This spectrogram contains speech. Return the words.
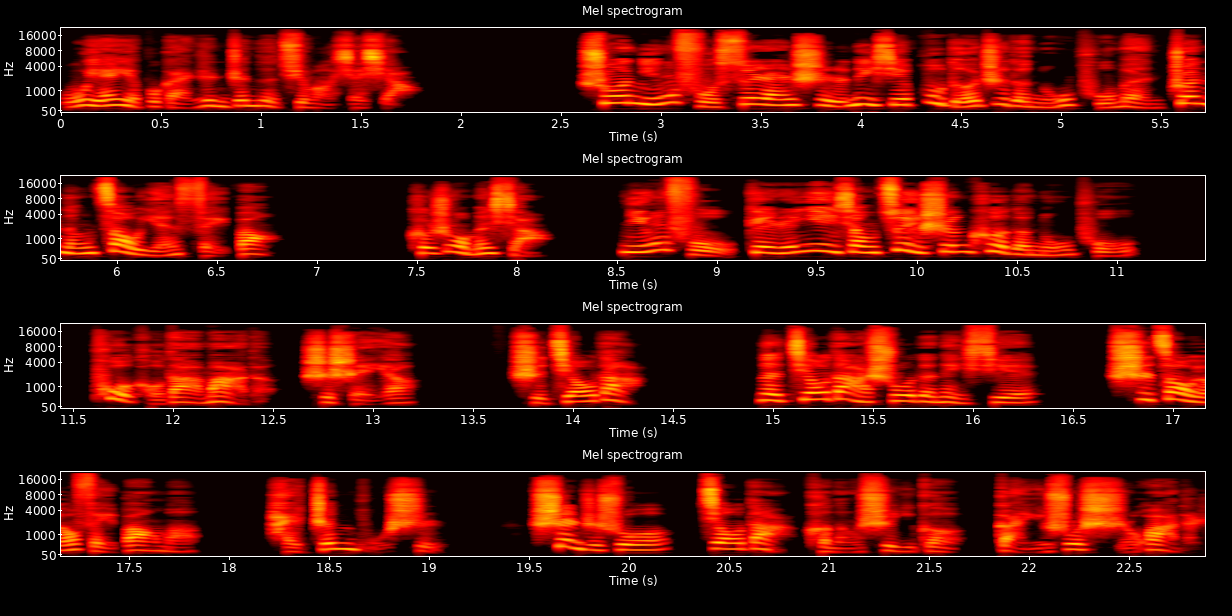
无言也不敢认真的去往下想。说宁府虽然是那些不得志的奴仆们专能造言诽谤，可是我们想，宁府给人印象最深刻的奴仆，破口大骂的是谁呀？是焦大。那焦大说的那些是造谣诽谤吗？还真不是。甚至说焦大可能是一个敢于说实话的人。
